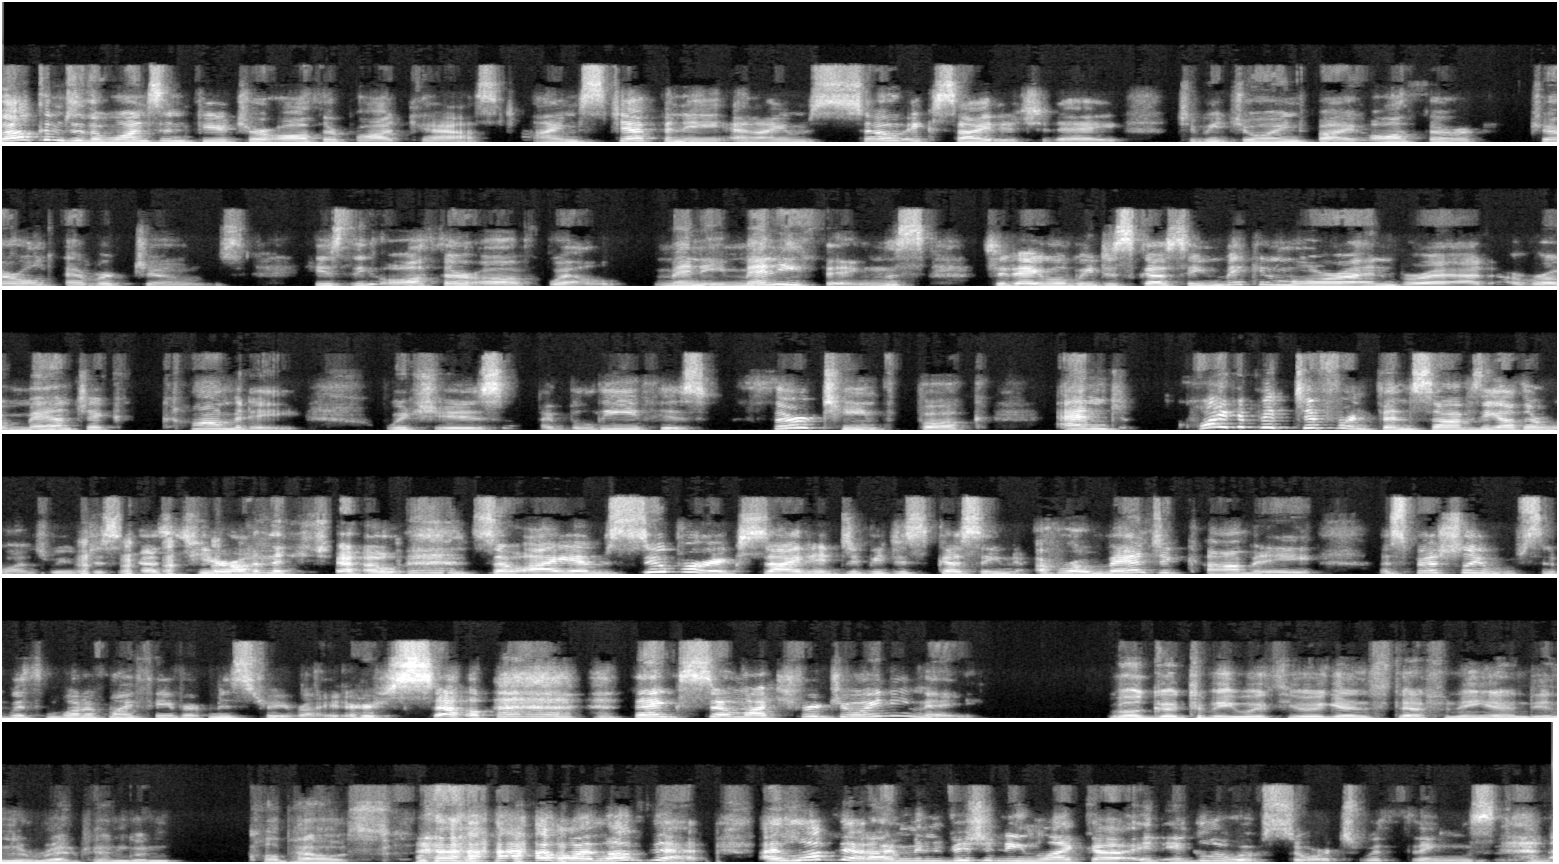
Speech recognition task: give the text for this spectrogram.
Welcome to the Once and Future Author Podcast. I'm Stephanie, and I am so excited today to be joined by author Gerald Everett Jones. He's the author of, well, many, many things. Today we'll be discussing Mick and Moira and Brad, a romantic comedy, which is, I believe, his 13th book and quite a bit different than some of the other ones we've discussed here on the show. So I am super excited to be discussing a romantic comedy, especially with one of my favorite mystery writers. So thanks so much for joining me. Well, good to be with you again, Stephanie, and in the Red Penguin clubhouse. oh, I love that. I love that. I'm envisioning like a, an igloo of sorts with things.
